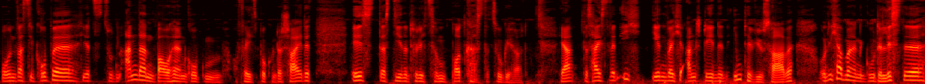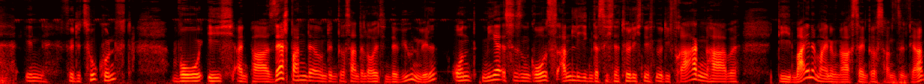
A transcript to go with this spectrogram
Und was die Gruppe jetzt zu den anderen Bauherrengruppen auf Facebook unterscheidet, ist, dass die natürlich zum Podcast dazugehört. Ja, das heißt, wenn ich irgendwelche anstehenden Interviews habe und ich habe eine gute Liste in, für die Zukunft, wo ich ein paar sehr spannende und interessante Leute interviewen will. Und mir ist es ein großes Anliegen, dass ich natürlich nicht nur die Fragen habe, die meiner Meinung nach sehr interessant sind, ja,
